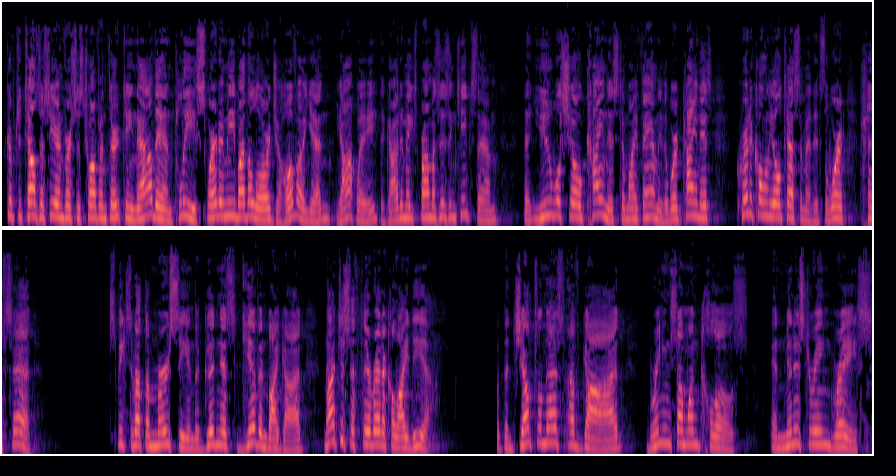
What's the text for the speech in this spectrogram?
Scripture tells us here in verses 12 and 13 Now then, please swear to me by the Lord, Jehovah again, Yahweh, the God who makes promises and keeps them, that you will show kindness to my family. The word kindness, critical in the Old Testament, it's the word chesed. It speaks about the mercy and the goodness given by God, not just a theoretical idea, but the gentleness of God bringing someone close and ministering grace,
